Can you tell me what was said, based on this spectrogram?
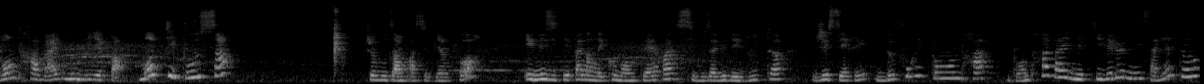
Bon travail, n'oubliez pas mon petit pouce. Je vous embrasse bien fort. Et n'hésitez pas dans les commentaires, si vous avez des doutes, j'essaierai de vous répondre. Bon travail mes petits vélonistes, à bientôt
